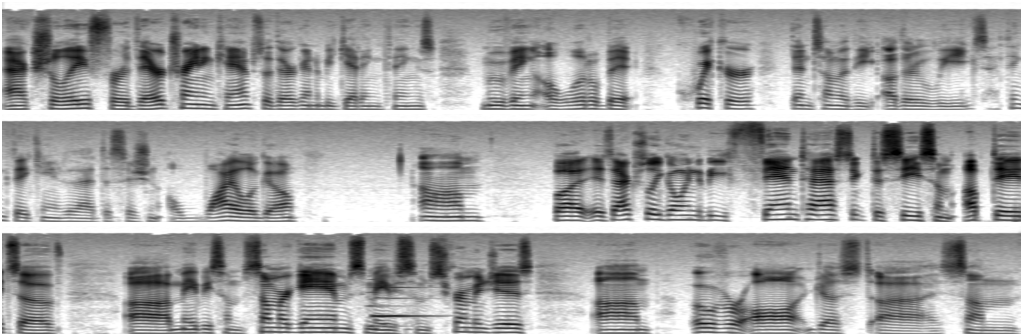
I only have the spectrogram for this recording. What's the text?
actually, for their training camp. So they're going to be getting things moving a little bit quicker than some of the other leagues. I think they came to that decision a while ago. Um, but it's actually going to be fantastic to see some updates of uh, maybe some summer games, maybe some scrimmages. Um, overall, just uh, some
